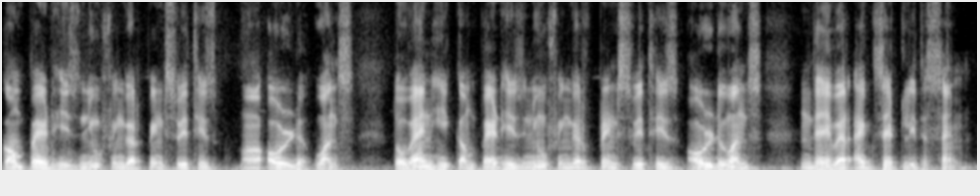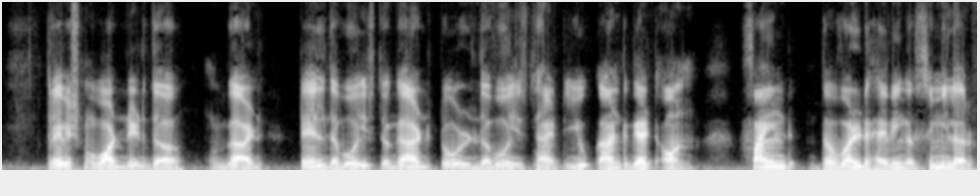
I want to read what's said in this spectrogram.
compared his new fingerprints with his uh, old ones. So when he compared his new fingerprints with his old ones, they were exactly the same. Trevishma, what did the guard tell the boys? The guard told the boys that you can't get on. Find the word having a similar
